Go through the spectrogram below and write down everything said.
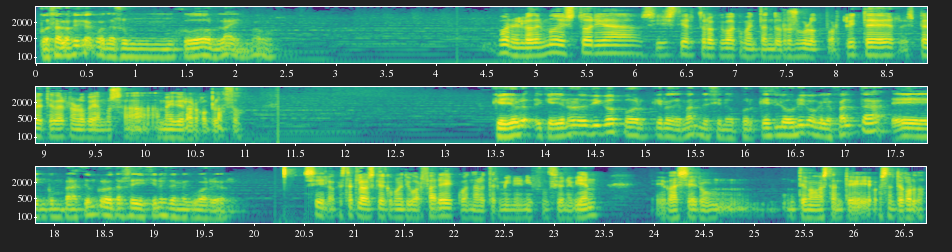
Cosa lógica cuando es un juego online, vamos. Bueno, y lo del modo historia, si es cierto lo que va comentando Rusbullock por Twitter, espérate a ver, no lo veamos a, a medio y largo plazo. Que yo, que yo no lo digo porque lo demande, sino porque es lo único que le falta eh, en comparación con otras ediciones de MechWarrior. Sí, lo que está claro es que el Community Warfare, cuando lo terminen y funcione bien, eh, va a ser un, un, tema bastante, bastante gordo.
